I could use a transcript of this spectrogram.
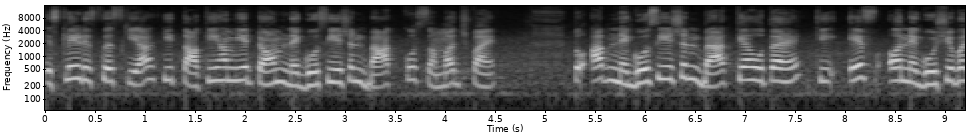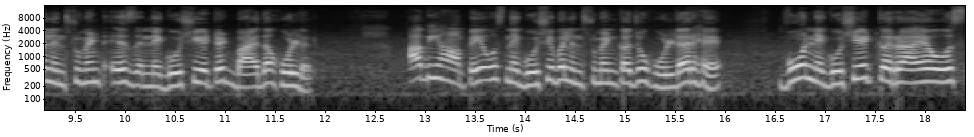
इसलिए डिस्कस किया कि ताकि हम ये टर्म नेगोशिएशन बैक को समझ पाएँ। तो अब नेगोशिएशन बैक क्या होता है कि if a negotiable instrument is negotiated by the holder अब यहाँ पे उस नेगोशिएबल इंस्ट्रूमेंट का जो होल्डर है, वो नेगोशिएट कर रहा है उस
